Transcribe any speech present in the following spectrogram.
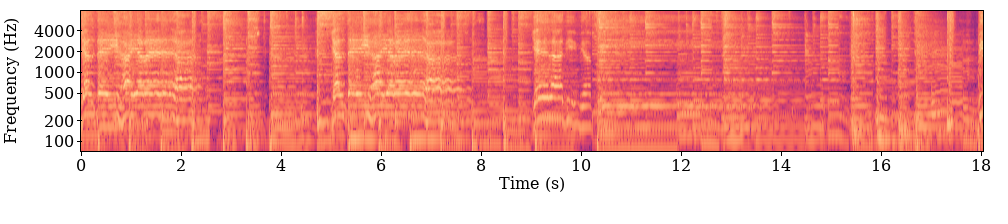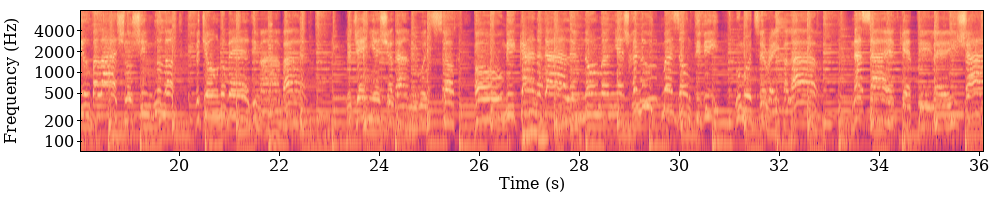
ילדי הירח. ילדי הירח. ילדים יפים. בלבלה שלושים גלולות וג'ון עובד עם הבת לג'יין יש ילדה מוודסטוק או מקנדה לנורמן יש חנות מזון טבעי ומוצרי חלב נשא את קטי לאישה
